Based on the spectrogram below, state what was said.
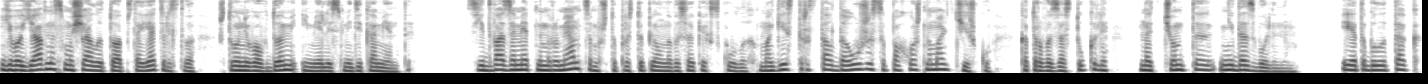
Его явно смущало то обстоятельство, что у него в доме имелись медикаменты. С едва заметным румянцем, что проступил на высоких скулах, магистр стал до ужаса похож на мальчишку, которого застукали над чем то недозволенным. И это было так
